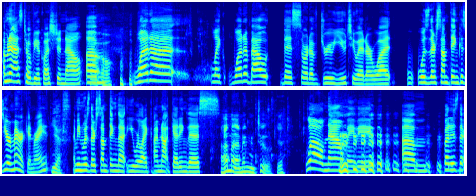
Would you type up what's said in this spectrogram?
I'm gonna ask Toby a question now. Um, what uh like what about this sort of drew you to it or what was there something because you're american right? Yes. i mean was there something that you were like i'm not getting this I'm an American too. Okay. well now maybe. Um but is there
